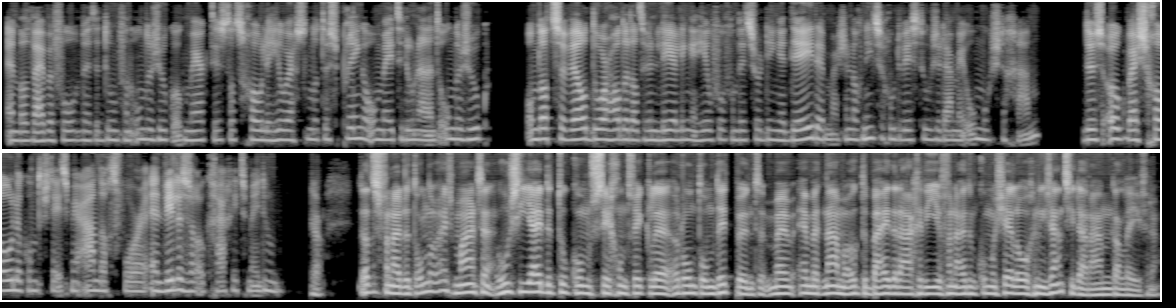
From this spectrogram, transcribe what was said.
En wat wij bijvoorbeeld met het doen van onderzoek ook merkten, is dat scholen heel erg stonden te springen om mee te doen aan het onderzoek. Omdat ze wel door hadden dat hun leerlingen heel veel van dit soort dingen deden, maar ze nog niet zo goed wisten hoe ze daarmee om moesten gaan. Dus ook bij scholen komt er steeds meer aandacht voor en willen ze er ook graag iets mee doen. Ja, dat is vanuit het onderwijs. Maarten, hoe zie jij de toekomst zich ontwikkelen rondom dit punt? En met name ook de bijdrage die je vanuit een commerciële organisatie daaraan kan leveren.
